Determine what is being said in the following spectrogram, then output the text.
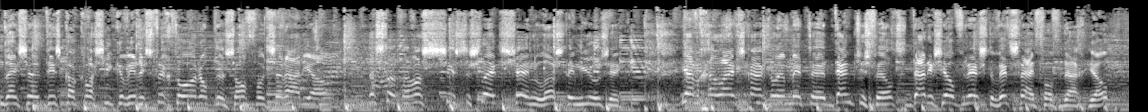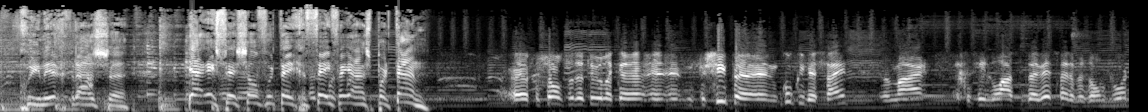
Om deze disco-klassieker weer eens terug te horen op de Zandvoortse radio. Dat, was Sister Sledge en Last in Music. Ja, we gaan live schakelen met uh, Duintjesveld. Daar is Joop Rens de wedstrijd van vandaag, Joop. Goedemiddag trouwens. Uh, ja, SV Zandvoort tegen VVA Spartaan. Uh, voor Zandvoort natuurlijk uh, in principe een cookiewedstrijd. Maar gezien de laatste twee wedstrijden van Zandvoort...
